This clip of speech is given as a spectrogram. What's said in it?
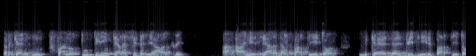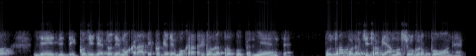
perché fanno tutti gli interessi degli altri, a, a iniziare dal partito che è del PD, il partito de, de, cosiddetto democratico, che democratico non è proprio per niente. Purtroppo noi ci troviamo sul groppone.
